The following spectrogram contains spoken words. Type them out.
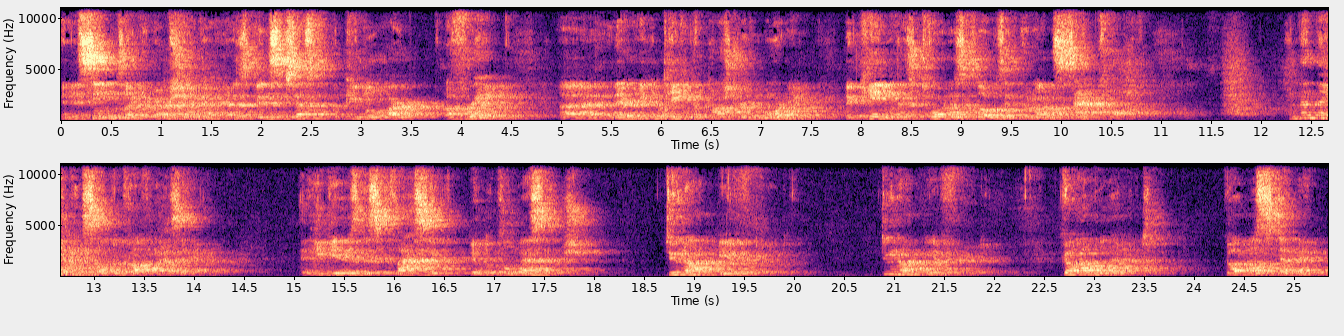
And it seems like the Rabshakeh has been successful. The people are afraid. Uh, they're even taking a posture of mourning the king has torn his clothes and put on sackcloth. And then they consult the prophet Isaiah, and he gives this classic biblical message Do not be afraid. Do not be afraid. God will act, God will step in.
